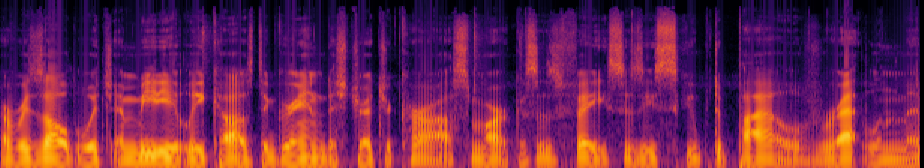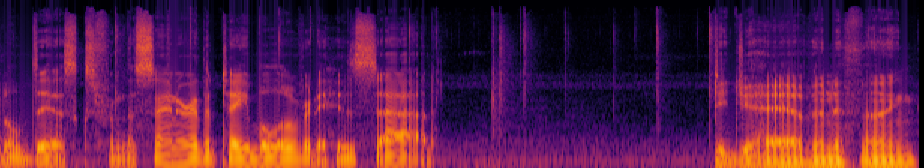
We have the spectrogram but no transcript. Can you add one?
a result which immediately caused a grin to stretch across Marcus's face as he scooped a pile of rattling metal discs from the center of the table over to his side. Did you have anything?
